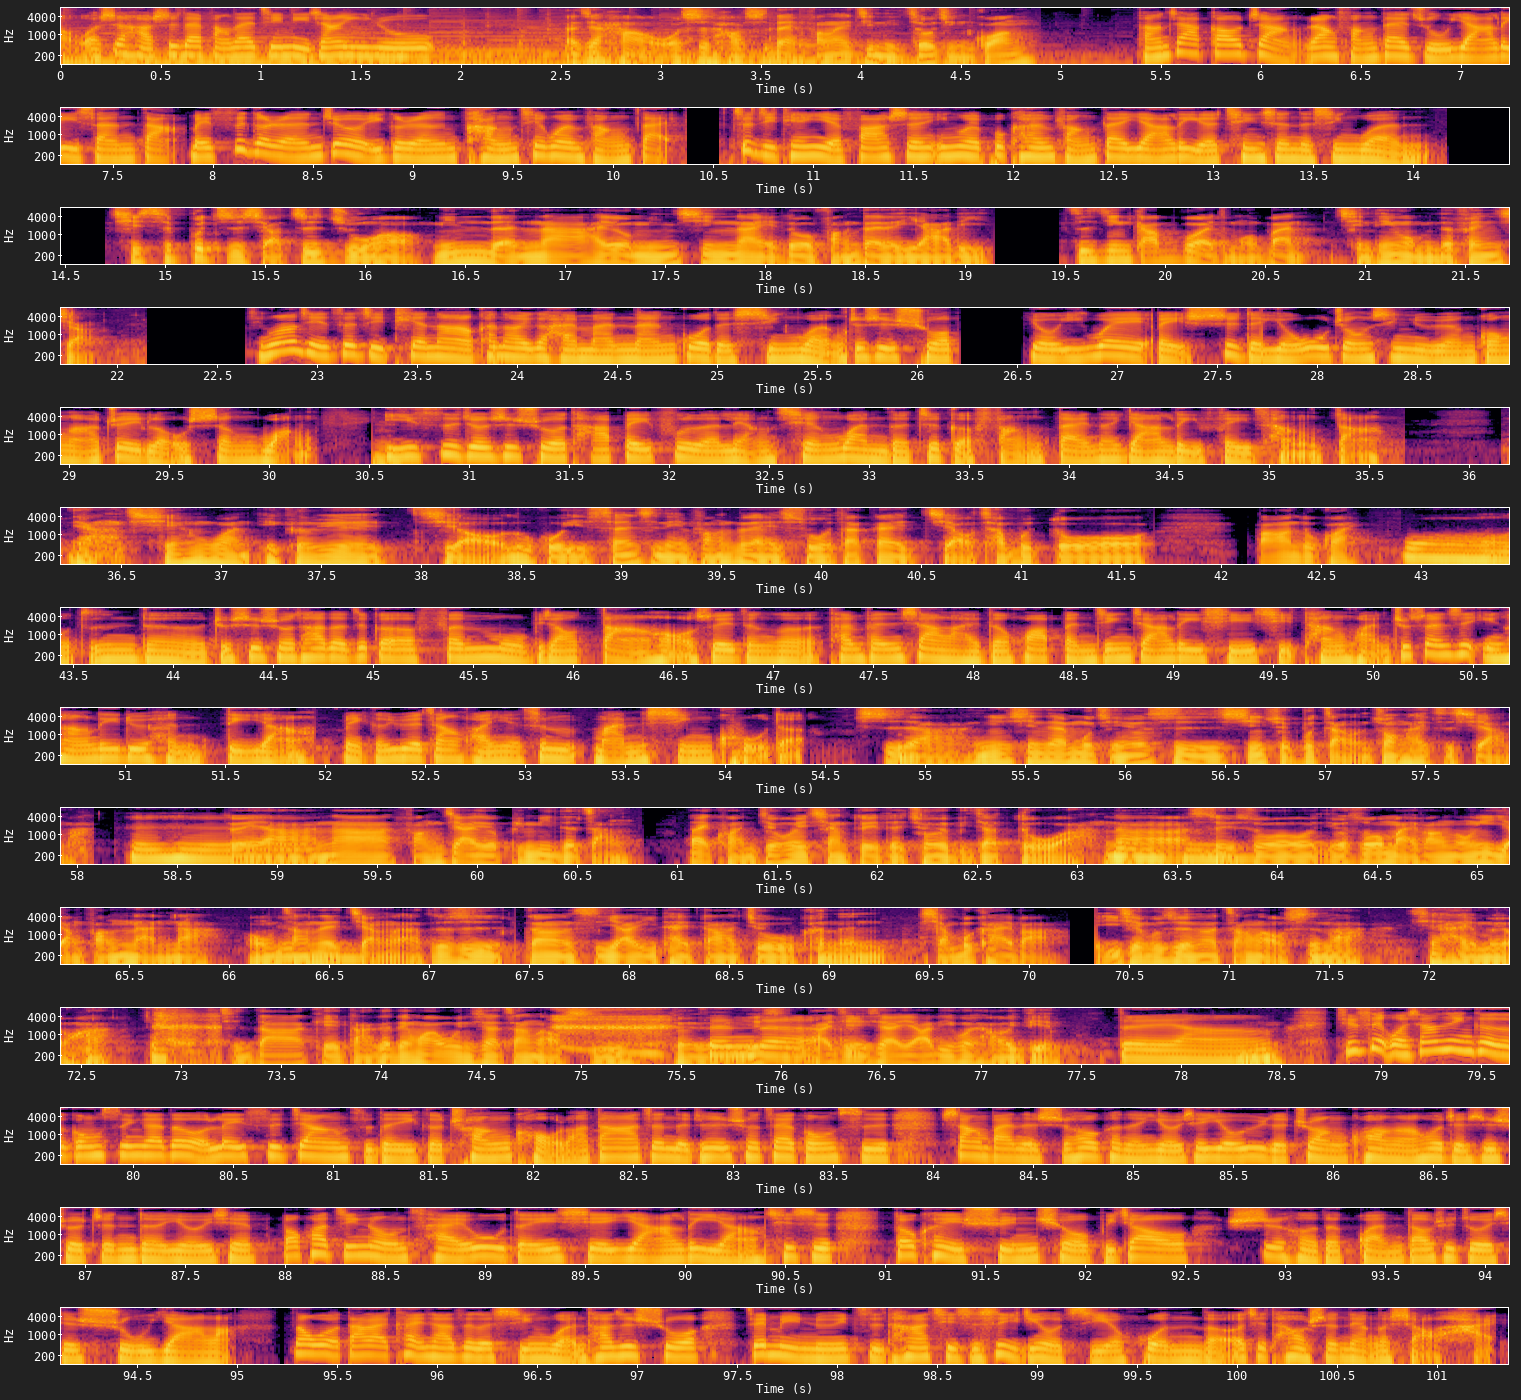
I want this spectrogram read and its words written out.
好，我是好世代房贷经理张映如。大家好，我是好世代房贷经理周景光。房价高涨，让房贷族压力山大，每四个人就有一个人扛千万房贷。这几天也发生因为不堪房贷压力而轻生的新闻。其实不止小资族哦，名人呐、啊，还有明星呐、啊，也都有房贷的压力。资金高不过来怎么办？请听我们的分享。景光姐这几天呢、啊，我看到一个还蛮难过的新闻，就是说有一位北市的邮务中心女员工啊坠楼身亡，疑似就是说她背负了两千万的这个房贷，那压力非常大。两千万一个月缴，如果以三十年房贷来说，大概缴差不多八万多块。哇，真的就是说他的这个分母比较大哈，所以整个摊分下来的话，本金加利息一起摊还，就算是银行利率很低啊，每个月这样还也是蛮辛苦的。是啊，因为现在目前又是薪水不涨的状态之下嘛。嗯哼。对啊，那房价又拼命的涨。贷款就会相对的就会比较多啊，那所以说有时候买房容易养房难呐、啊，我们常在讲啦，就是当然是压力太大，就可能想不开吧。以前不是有那张老师吗？现在还有没有哈？请大家可以打个电话问一下张老师，对对，也许排解一下压力会好一点。对呀、啊，嗯、其实我相信各个公司应该都有类似这样子的一个窗口啦。大家真的就是说，在公司上班的时候，可能有一些忧郁的状况啊，或者是说真的有一些包括金融财务的一些压力啊，其实都可以寻求比较适合的管道去做一些舒压啦。那我有大概看一下这个新闻，他是说这名女子她其实是已经有结婚了，而且她有生两个小孩。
